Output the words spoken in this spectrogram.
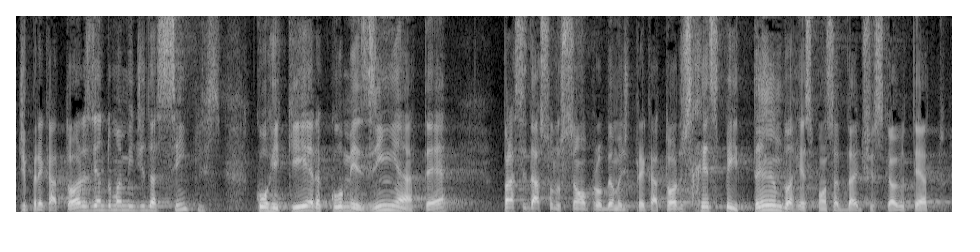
de precatórios dentro de uma medida simples, corriqueira, comezinha até, para se dar solução ao problema de precatórios, respeitando a responsabilidade fiscal e o teto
